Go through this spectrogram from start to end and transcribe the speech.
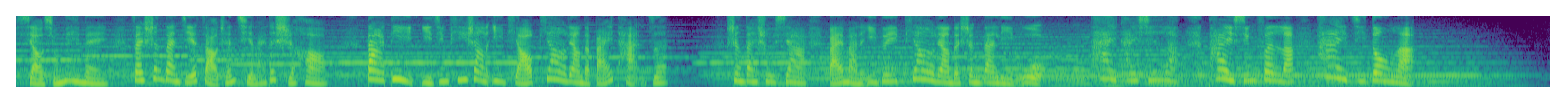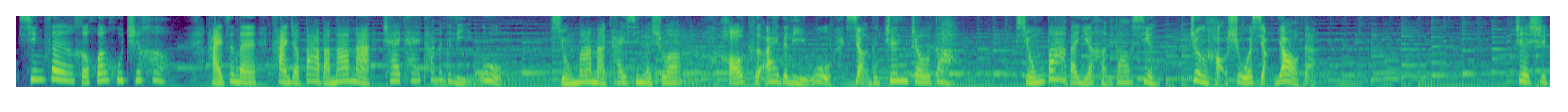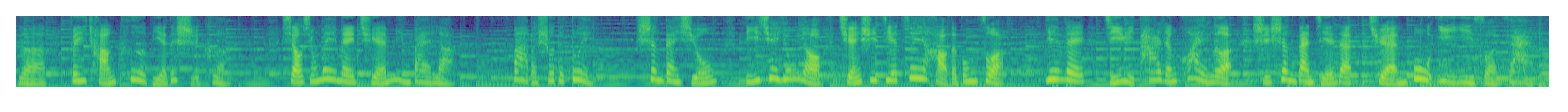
小熊妹妹在圣诞节早晨起来的时候，大地已经披上了一条漂亮的白毯子，圣诞树下摆满了一堆漂亮的圣诞礼物，太开心了，太兴奋了，太激动了！兴奋和欢呼之后，孩子们看着爸爸妈妈拆开他们的礼物，熊妈妈开心地说。好可爱的礼物，想得真周到。熊爸爸也很高兴，正好是我想要的。这是个非常特别的时刻，小熊妹妹全明白了。爸爸说的对，圣诞熊的确拥有全世界最好的工作，因为给予他人快乐是圣诞节的全部意义所在。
